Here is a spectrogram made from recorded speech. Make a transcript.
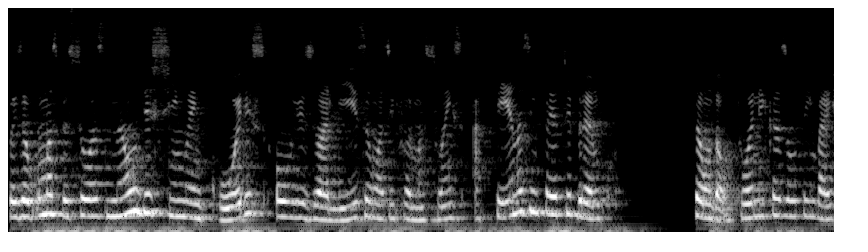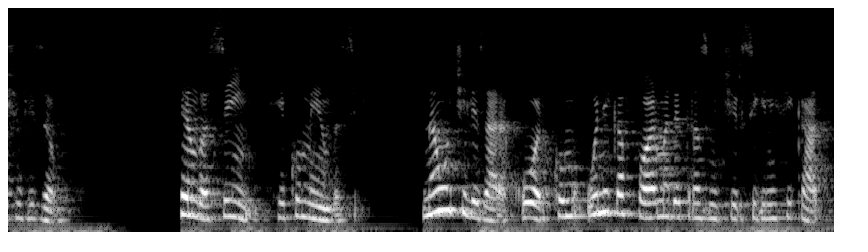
pois algumas pessoas não distinguem cores ou visualizam as informações apenas em preto e branco, são daltônicas ou têm baixa visão. Sendo assim, recomenda-se não utilizar a cor como única forma de transmitir significado.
